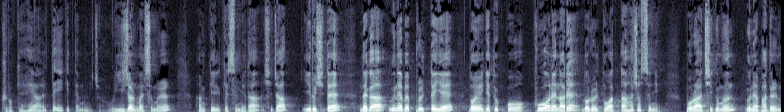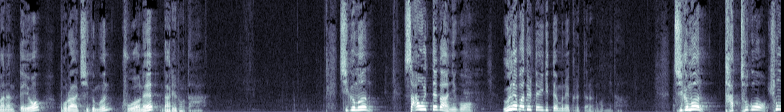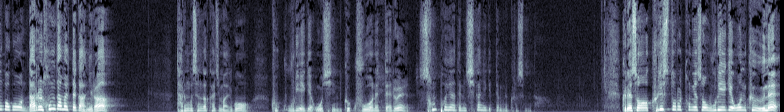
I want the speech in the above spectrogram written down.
그렇게 해야 할 때이기 때문이죠. 우리 2절 말씀을 함께 읽겠습니다. 시작. 이르시되 내가 은혜 베풀 때에 너에게 듣고 구원의 날에 너를 도왔다 하셨으니 보라 지금은 은혜 받을 만한 때요 보라 지금은 구원의 날이로다. 지금은 싸울 때가 아니고 은혜 받을 때이기 때문에 그렇다는 겁니다. 지금은 다투고 흉보고 나를 험담할 때가 아니라 다른 거 생각하지 말고 그 우리에게 오신 그 구원의 때를 선포해야 되는 시간이기 때문에 그렇습니다. 그래서 그리스도를 통해서 우리에게 온 그 은혜,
